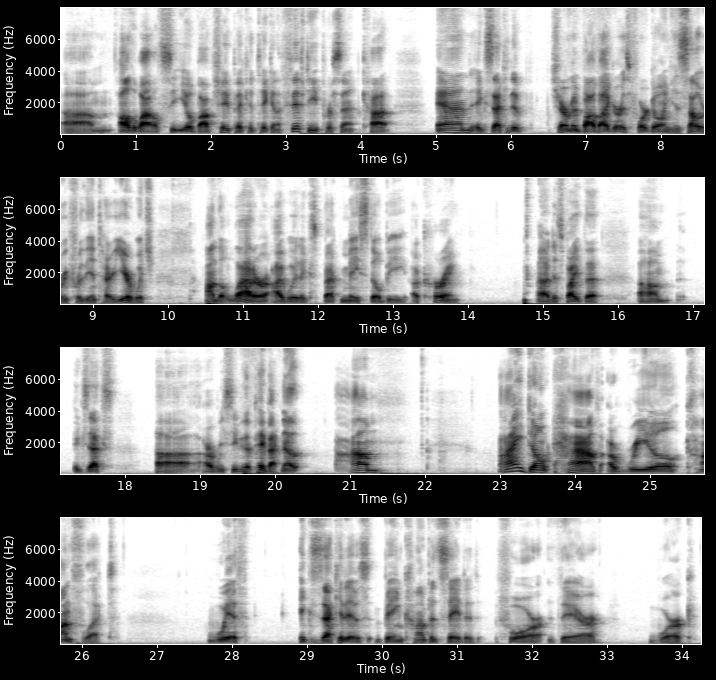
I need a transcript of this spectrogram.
Um, all the while, CEO Bob Chapek had taken a 50% cut, and executive chairman Bob Iger is foregoing his salary for the entire year, which on the latter I would expect may still be occurring, uh, despite the um, execs uh, are receiving their payback. Now, um, I don't have a real conflict with executives being compensated for their work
